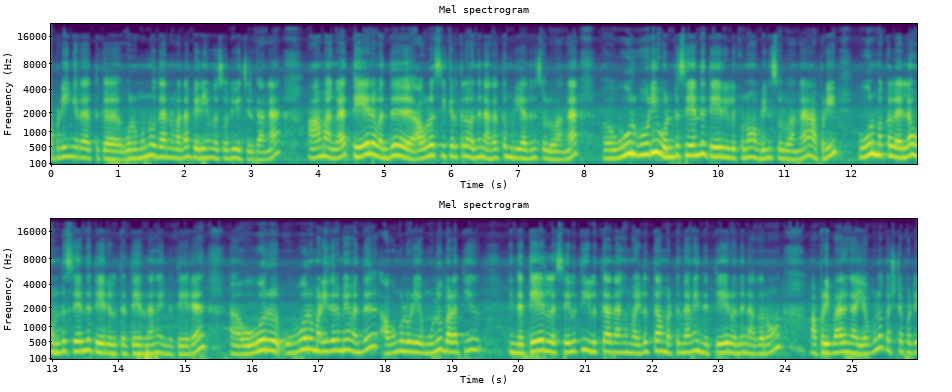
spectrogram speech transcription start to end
அப்படிங்கிறதுக்கு ஒரு முன் உதாரணமாக தான் பெரியவங்க சொல்லி வச்சுருக்காங்க. ஆமாங்க தேரை வந்து அவ்வளோ சீக்கிரத்தில் வந்து நகர்த்த முடியாதுன்னு சொல்லுவாங்க. ஊர் கூடி ஒன்று சேர்ந்து தேர் இழுக்கணும் அப்படின்னு சொல்லுவாங்க. அப்படி ஊர் மக்கள் எல்லாம் ஒன்று சேர்ந்து தேர் இழுத்த தேர் தாங்க இந்த தேர். ஒவ்வொரு ஒவ்வொரு மனிதருமே வந்து அவங்களுடைய முழு பலத்தையும் இந்த தேரில் செலுத்தி இழுத்தாதாங்க இழுத்தா மட்டும்தாங்க இந்த தேர் வந்து நகரும். அப்படி பாருங்கள் எவ்வளோ கஷ்டப்பட்டு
